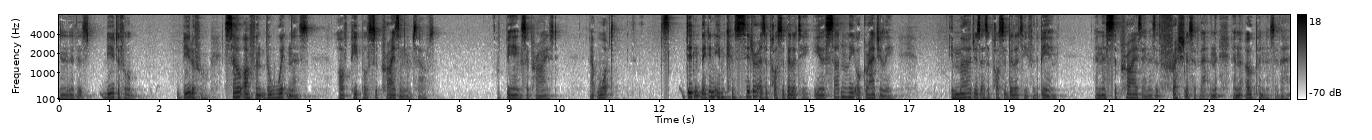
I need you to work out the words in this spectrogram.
in this beautiful, beautiful, so often the witness of people surprising themselves, of being surprised at what didn't they didn't even consider as a possibility, either suddenly or gradually, emerges as a possibility for the being. And there's surprise and there's the freshness of that, and the, and the openness of that.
